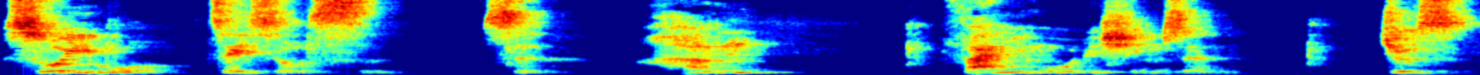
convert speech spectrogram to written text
所以我这首诗是很反映我的心声，就是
